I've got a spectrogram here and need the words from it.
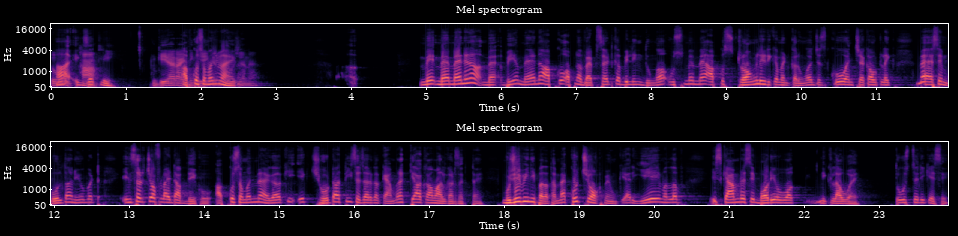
तो हाँ एग्जैक्टली हाँ, गियर आई आपको समझ में आएगा। मैं मैं मैंने ना मैं भैया मैं ना आपको अपना वेबसाइट का भी लिंक दूँगा उसमें मैं आपको स्ट्रांगली रिकमेंड करूँगा just go and check out like मैं ऐसे बोलता नहीं हूँ but in search of light आप देखो आपको समझ में आएगा कि एक छोटा तीस हज़ार का कैमरा क्या कमाल कर सकता है। मुझे भी नहीं पता था। मैं खुद शौक में हूँ कि यार ये मतलब इस कैमरे से बॉडी ऑफ़ वर्क निकला हुआ है तो उस तरीके से।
